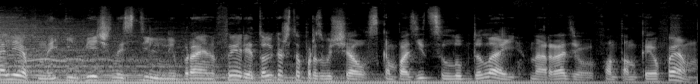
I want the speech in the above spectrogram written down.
Великолепный и вечно стильный Брайан Ферри только что прозвучал с композицией Loop Delay на радио Фонтанка FM.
